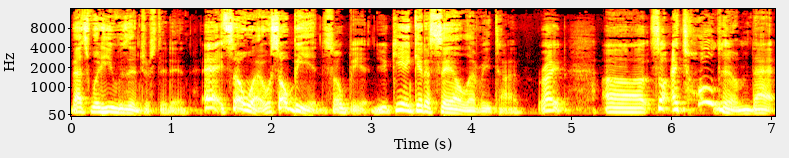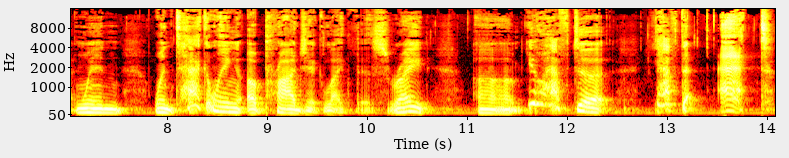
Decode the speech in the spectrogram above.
That's what he was interested in. Hey, so what? So be it. So be it. You can't get a sale every time, right? Uh, so I told him that when when tackling a project like this, right, um, you have to you have to act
